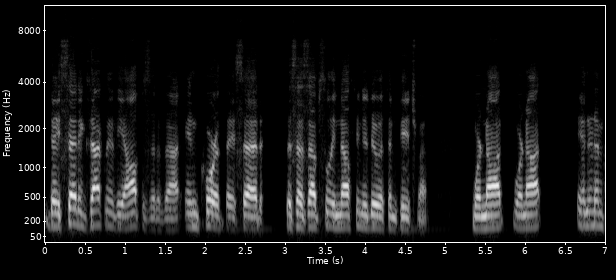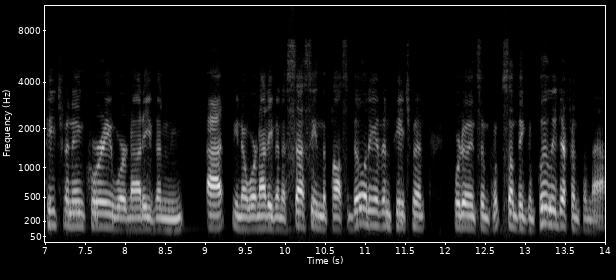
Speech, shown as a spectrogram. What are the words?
they said exactly the opposite of that. In court, they said this has absolutely nothing to do with impeachment. We're not we're not in an impeachment inquiry. We're not even at you know we're not even assessing the possibility of impeachment. We're doing some something completely different than that.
